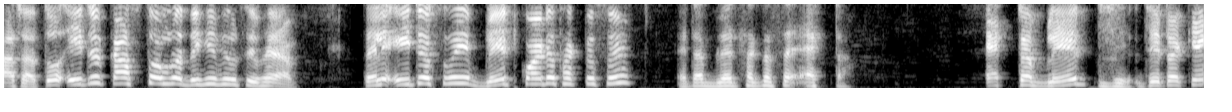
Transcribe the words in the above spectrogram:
আচ্ছা তো এটার কাজ তো আমরা দেখে ফেলছি ভাইয়া। তাহলে এইটার সাথে ব্লেড কয়টা থাকতেছে? এটা ব্লেড থাকতেছে একটা। একটা ব্লেড যেটাকে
